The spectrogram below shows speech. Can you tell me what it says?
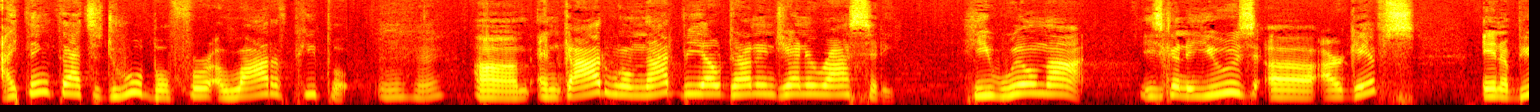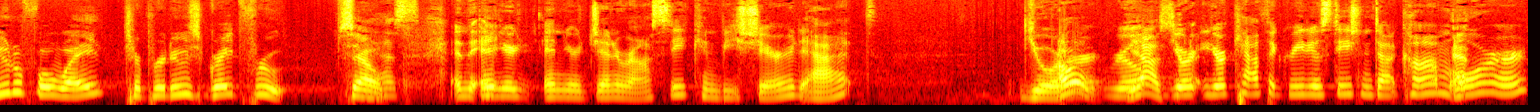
I think that's doable for a lot of people. Um, and God will not be outdone in generosity. He will not. He's going to use uh, our gifts in a beautiful way to produce great fruit. So, Yes, and, and it- your and your generosity can be shared at your Oh, real, yes. your your CatholicRadioStation.com At- or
